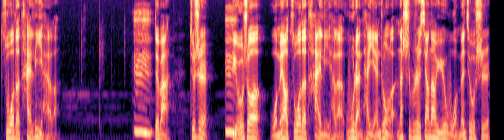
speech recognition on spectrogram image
作的太厉害了，嗯对吧？就是嗯，比如说我们要作的太厉害了，污染太严重了，那是不是相当于我们就是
